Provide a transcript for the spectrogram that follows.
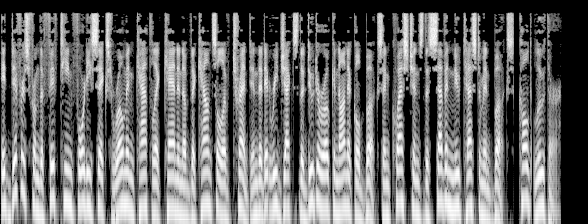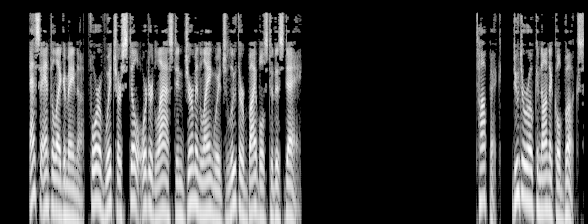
It differs from the 1546 Roman Catholic canon of the Council of Trent in that it rejects the deuterocanonical books and questions the seven New Testament books, called Luther's Antilegomena, four of which are still ordered last in German-language Luther Bibles to this day. Deuterocanonical books.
